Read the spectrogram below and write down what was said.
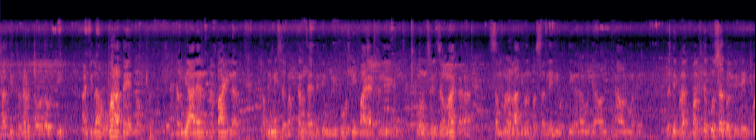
छाती धडड जोरद होती आणि तिला उभं राहता येत नव्हतं. तर मी आल्यानंतर पाहिलं. तर मी स- भक्तांना सांगितलं ती विभूती पायाखाली म्हणून सगळी जमा करा. संपूर्ण लादीवर पसरलेली होती घरामध्ये हॉल ह्या हॉलमध्ये. तर ती भ- भक्त पुसत होती. ते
